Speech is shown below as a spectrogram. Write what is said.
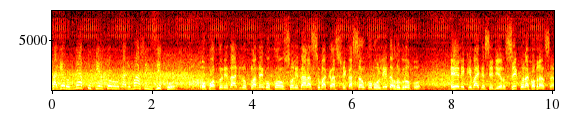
Zagueiro Neto que entrou no lugar de Márcio e Zico. Oportunidade do Flamengo consolidar a sua classificação como líder do grupo. Ele que vai decidir. Zico na cobrança.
